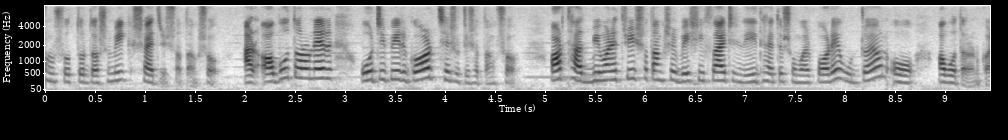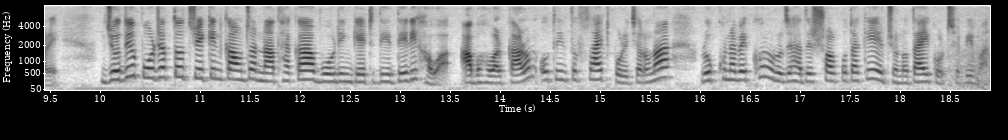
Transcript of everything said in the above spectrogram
উনসত্তর দশমিক সাঁত্রিশ শতাংশ আর অবতরণের ওটিপির গড় ছেষট্টি শতাংশ। অর্থাৎ বিমানে ত্রিশ শতাংশের বেশি ফ্লাইট নির্ধারিত সময়ের পরে উড্ডয়ন ও অবতরণ করে। যদিও পর্যাপ্ত চেক ইন কাউন্টার না থাকা বোর্ডিং গেট দিয়ে দেরি হওয়া আবহাওয়ার কারণ অতিরিক্ত ফ্লাইট পরিচালনা রক্ষণাবেক্ষণ উড়োজাহাজের স্বল্পতাকে এর জন্য দায়ী করছে বিমান।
